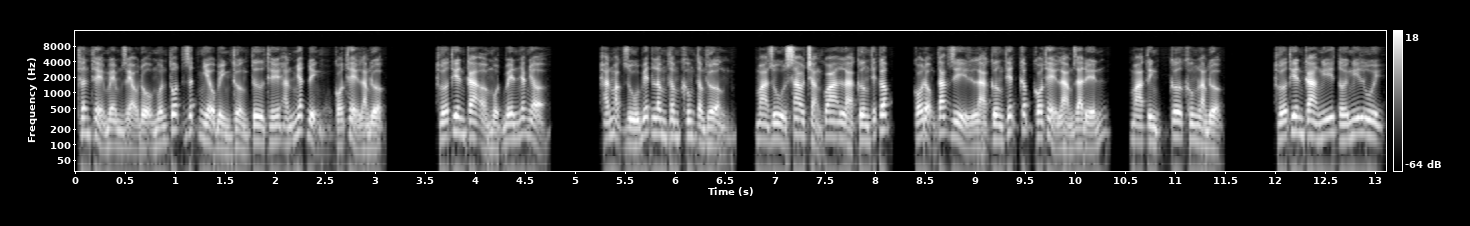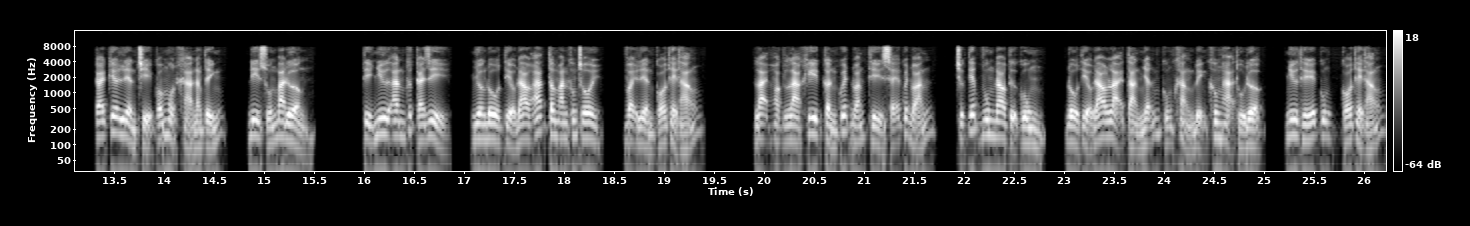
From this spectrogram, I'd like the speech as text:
thân thể mềm dẻo độ muốn tốt rất nhiều bình thường tư thế hắn nhất định có thể làm được. Hứa thiên ca ở một bên nhắc nhở. Hắn mặc dù biết lâm thâm không tầm thường, mà dù sao chẳng qua là cương thiết cấp, có động tác gì là cương thiết cấp có thể làm ra đến, mà tình cơ không làm được. Hứa thiên ca nghĩ tới nghĩ lui, cái kia liền chỉ có một khả năng tính, đi xuống ba đường. Tỷ như ăn cất cái gì, nhường đồ tiểu đao ác tâm ăn không trôi, vậy liền có thể thắng lại hoặc là khi cần quyết đoán thì sẽ quyết đoán, trực tiếp vung đao tự cung, đồ tiểu đao lại tàn nhẫn cũng khẳng định không hạ thủ được, như thế cũng có thể thắng.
